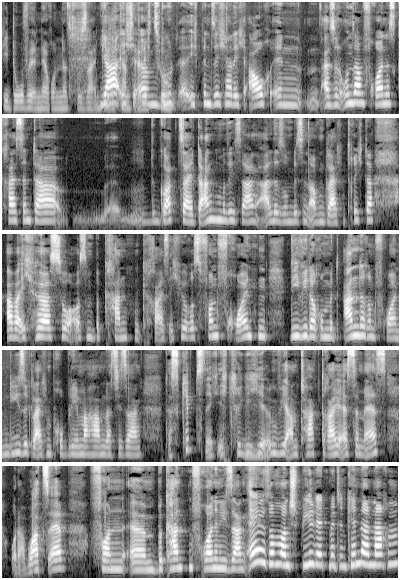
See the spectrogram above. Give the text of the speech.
die Doofe in der Runde zu sein. Ja, ich, ähm, zu. du, ich bin sicherlich auch in, also in unserem Freundeskreis sind da, Gott sei Dank, muss ich sagen, alle so ein bisschen auf dem gleichen Trichter. Aber ich höre es so aus dem Bekanntenkreis. Ich höre es von Freunden, die wiederum mit anderen Freunden diese gleichen Probleme haben, dass sie sagen, das gibt's nicht. Ich kriege hier irgendwie am Tag drei SMS oder WhatsApp von ähm, bekannten Freunden, die sagen, ey, sollen wir ein Spieldate mit den Kindern machen?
